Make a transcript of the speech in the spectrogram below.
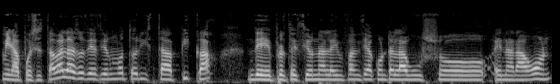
Mira, pues estaba la Asociación Motorista PICA de Protección a la Infancia contra el Abuso en Aragón,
